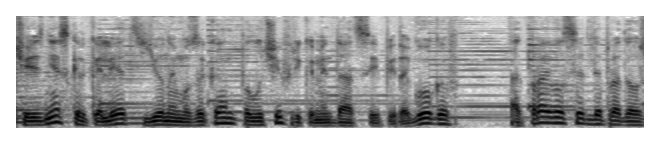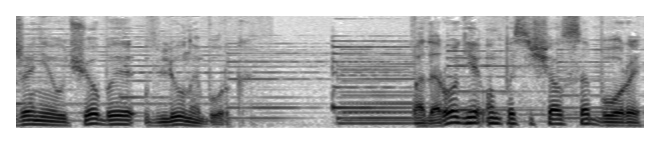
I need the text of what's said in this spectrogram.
Через несколько лет юный музыкант, получив рекомендации педагогов, отправился для продолжения учебы в Люнебург – по дороге он посещал соборы,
